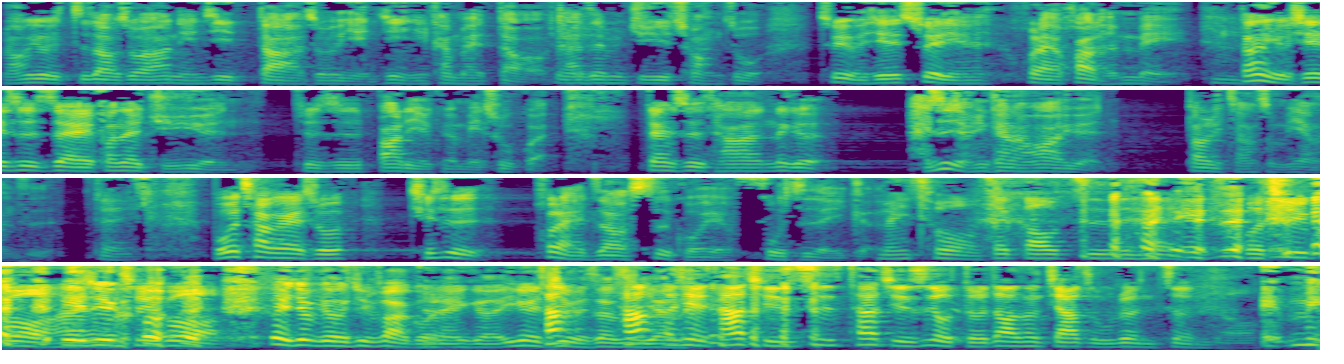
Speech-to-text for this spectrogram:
然后又知道说他年纪大的时候眼睛已经看不太到，对。他在那边继续创作，所以有些睡莲后来画的很美，嗯。当然有些是在放在菊园，就是巴黎有个美术馆，但是他那个还是想去看他花园到底长什么样子。对，不过岔开说，其实后来知道四国也复制了一个，没错，在高知，嘿我去过，你也去过。那你就不用去法国那个，因为基本上是一样而且他其实是他其实是有得到那家族认证的哦。哎，没，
